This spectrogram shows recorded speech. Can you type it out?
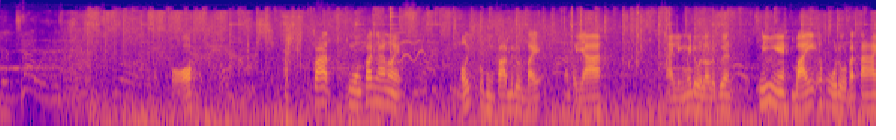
Your tower has been ขอฟาดงวงฟาดงานหน่อย โอ้ยโอ้โหฟาดไม่โดนไบต์อัตยานายลิงไม่โดนเราเลยเพื่อน นี่ไงไบต์โอ้โหโดดมาตาย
